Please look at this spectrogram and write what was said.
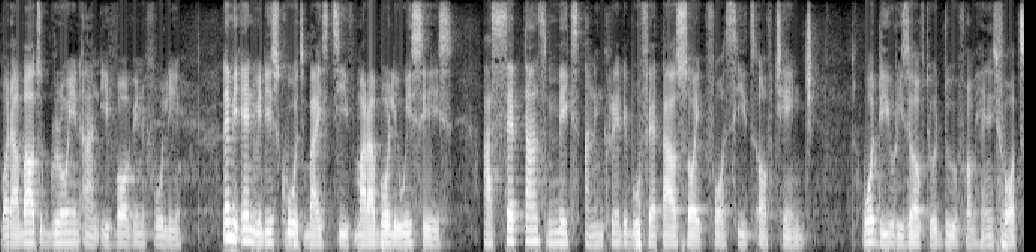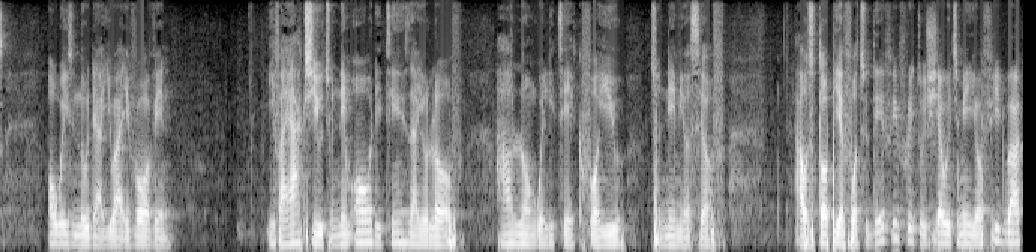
but about growing and evolving fully. Let me end with this quote by Steve Maraboli, which says, Acceptance makes an incredible fertile soil for seeds of change. What do you resolve to do from henceforth? Always know that you are evolving. If I ask you to name all the things that you love, how long will it take for you to name yourself? I'll stop here for today. Feel free to share with me your feedback,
